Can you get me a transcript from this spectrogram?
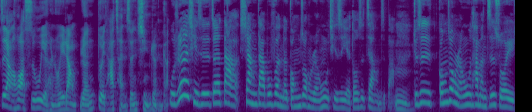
这样的话似乎也很容易让人对他产生信任感。我觉得其实这大像大部分的公众人物，其实也都是这样子吧。嗯，就是公众人物他们之所以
